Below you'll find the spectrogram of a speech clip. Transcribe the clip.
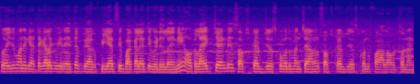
సో ఇది మనకి ఎట్టగలకు వీరైతే పిఆర్సీ బకాలైతే అయితే విడుదలైనవి ఒక లైక్ చేయండి సబ్స్క్రైబ్ చేసుకోకపోతే మన ఛానల్ సబ్స్క్రైబ్ చేసుకొని ఫాలో అవుతున్నాను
